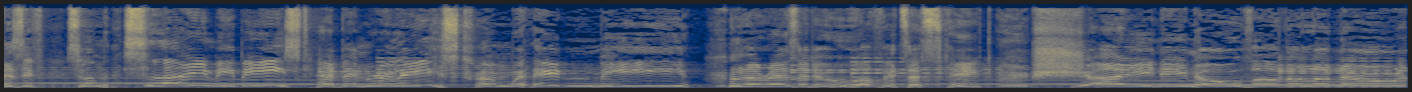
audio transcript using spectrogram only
as if some slimy beast had been released from within me, the residue of its escape shining over the linoleum.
